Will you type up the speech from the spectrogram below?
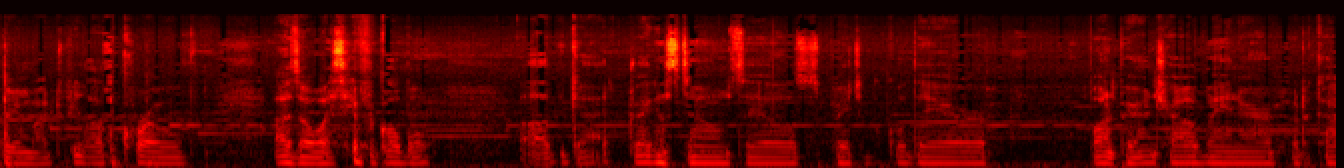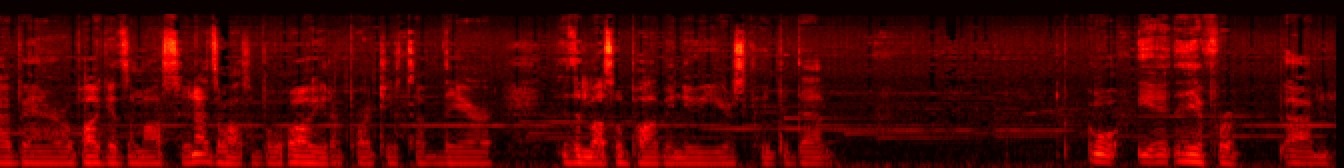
pretty much. Peel off Grove, as always, say for Global. Uh, we got Dragonstone sales, pretty typical there. Bond Parent Child banner, or the Kai banner, we'll probably get also, not also, but we'll probably get a part two stuff there. A also probably New Year's, because they did that. Well, yeah, yeah, for, um,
